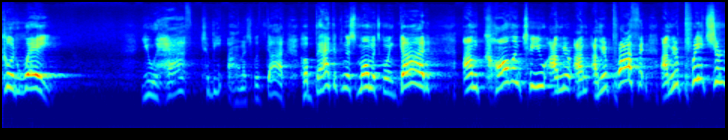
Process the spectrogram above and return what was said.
good way. You have to be honest with God. Habakkuk in this moment is going, God, I'm calling to you. I'm your, I'm, I'm your prophet. I'm your preacher.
